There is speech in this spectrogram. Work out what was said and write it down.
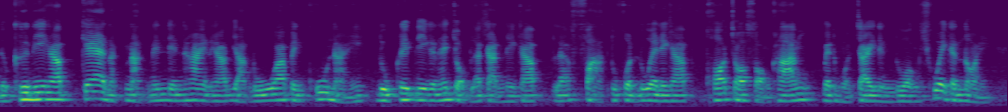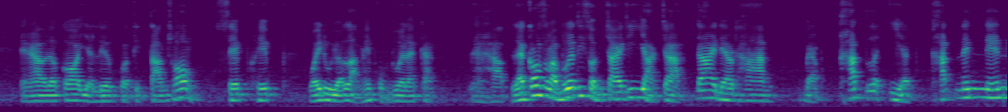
เดี๋ยวคืนนี้ครับแก้หนักๆเน้นๆให้นะครับอยากรู้ว่าเป็นคู่ไหน ดูคลิปนี้กันให้จบแล้วกันนะครับ และฝากทุกคนด้วยนะครับเคาะจอ 2 ครั้งเป็นหัวใจ1ดวงช่วยกันหน่อยนะครับแล้วก็อย่าลืมกดติดตามช่องเซฟคลิปไว้ดูย้อนหลังให้ผมด้วยแล้วกันนะครับและก็สำหรับเพื่อนที่สนใจที่อยากจะได้แนวทางแบบคัดละเอียดคัดเน้น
